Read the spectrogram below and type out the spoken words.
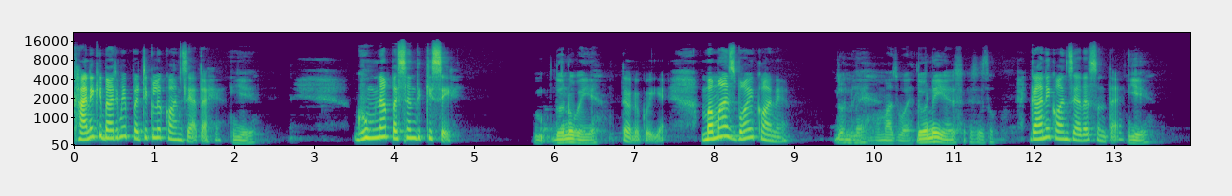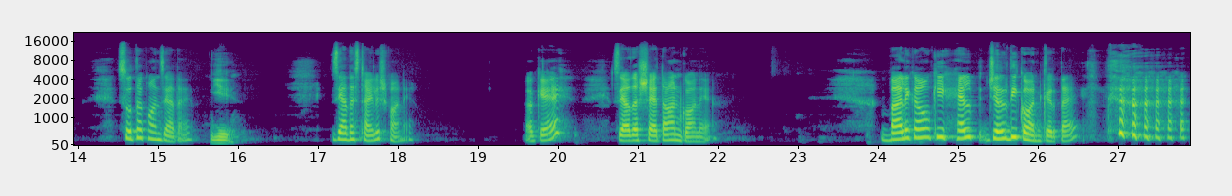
खाने के बारे में पर्टिकुलर कौन ज़्यादा है? ये। घूमना पसंद किसे? दोनों को ही है। दोनों को ही है। ममाज बॉय कौन है? दोनों ही ममाज बॉय। दोनों ही है ऐसे ऐसे तो। गाने कौन ज़्यादा सुनता है? ये। सोता कौन ज़्यादा है? ये। ज़्यादा स्टाइलिश कौन है? ओके। ज़्यादा शैतान कौन है? बालिकाओं की हेल्प जल्दी कौन करता है?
